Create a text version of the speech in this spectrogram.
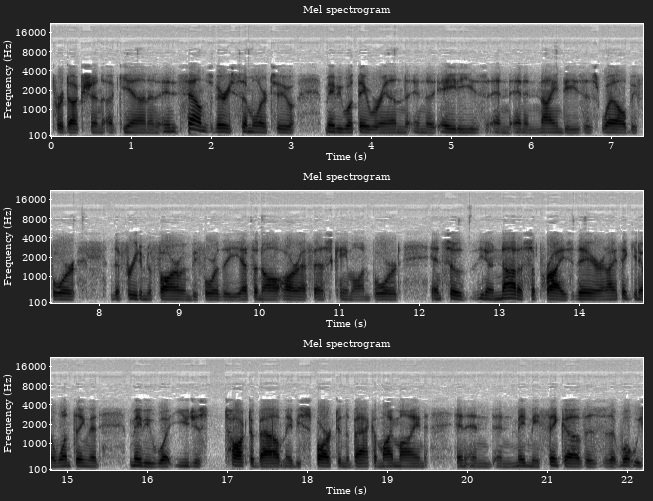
production again. And, and it sounds very similar to maybe what they were in in the 80s and, and in 90s as well before the freedom to farm and before the ethanol RFS came on board. And so, you know, not a surprise there. And I think, you know, one thing that maybe what you just talked about maybe sparked in the back of my mind and, and, and made me think of is that what we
